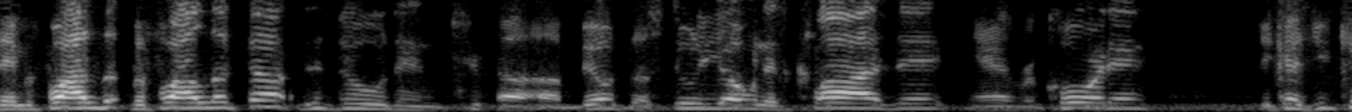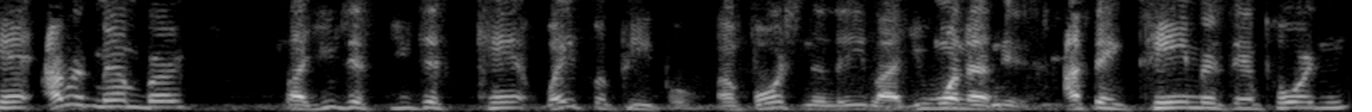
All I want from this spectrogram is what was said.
then- before I look before I looked up, this dude then uh, uh, built a studio in his closet and recording because you can't. I remember, like you just you just can't wait for people. Unfortunately, like you want to. yeah, I think team is important.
